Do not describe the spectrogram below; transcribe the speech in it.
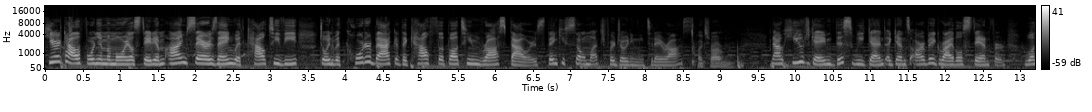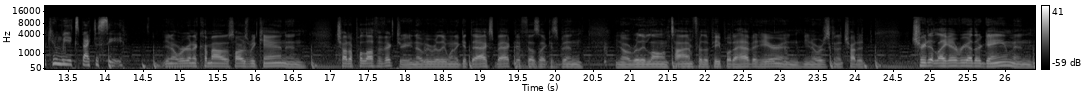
Here at California Memorial Stadium, I'm Sarah Zhang with Cal TV, joined with quarterback of the Cal football team, Ross Bowers. Thank you so much for joining me today, Ross. Thanks for having me. Now, huge game this weekend against our big rival, Stanford. What can we expect to see? You know, we're going to come out as hard as we can and try to pull off a victory. You know, we really want to get the Axe back. It feels like it's been, you know, a really long time for the people to have it here, and, you know, we're just going to try to treat it like every other game, and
